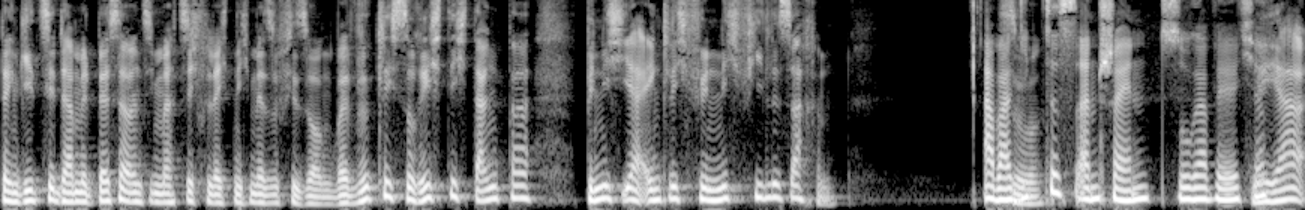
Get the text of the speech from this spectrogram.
dann geht's ihr damit besser und sie macht sich vielleicht nicht mehr so viel Sorgen. Weil wirklich so richtig dankbar bin ich ihr eigentlich für nicht viele Sachen. Aber so. gibt es anscheinend sogar welche? Naja,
